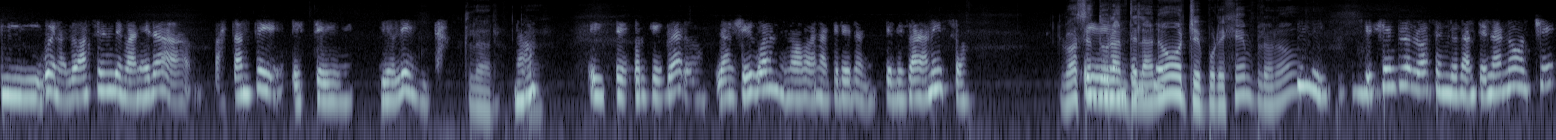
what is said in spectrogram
y bueno, lo hacen de manera bastante este, violenta, Claro. ¿no? claro. este, porque claro, las yeguas no van a querer que les hagan eso. Lo hacen Eh, durante la noche, por ejemplo, ¿no? Sí, por ejemplo, lo hacen durante la noche.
